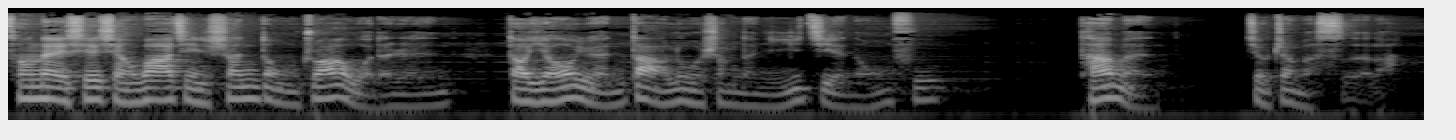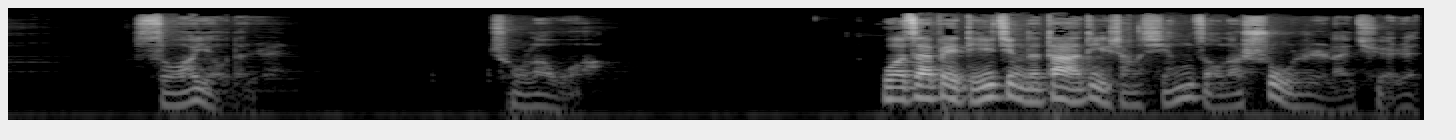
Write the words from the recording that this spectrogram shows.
从那些想挖进山洞抓我的人，到遥远大陆上的泥界农夫，他们就这么死了。所有的人，除了我。我在被敌境的大地上行走了数日来确认，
